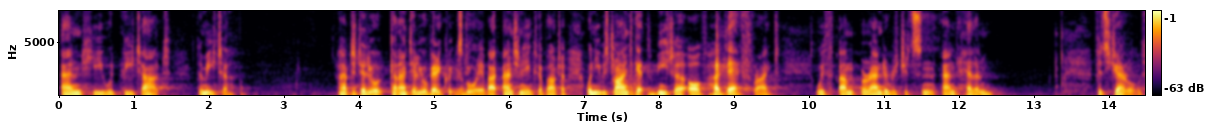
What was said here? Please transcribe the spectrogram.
and he would beat out the meter. I have to tell you, can I tell you a very quick story about Antony and Cleopatra? When he was trying to get the meter of her death right with um, Miranda Richardson and Helen Fitzgerald,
